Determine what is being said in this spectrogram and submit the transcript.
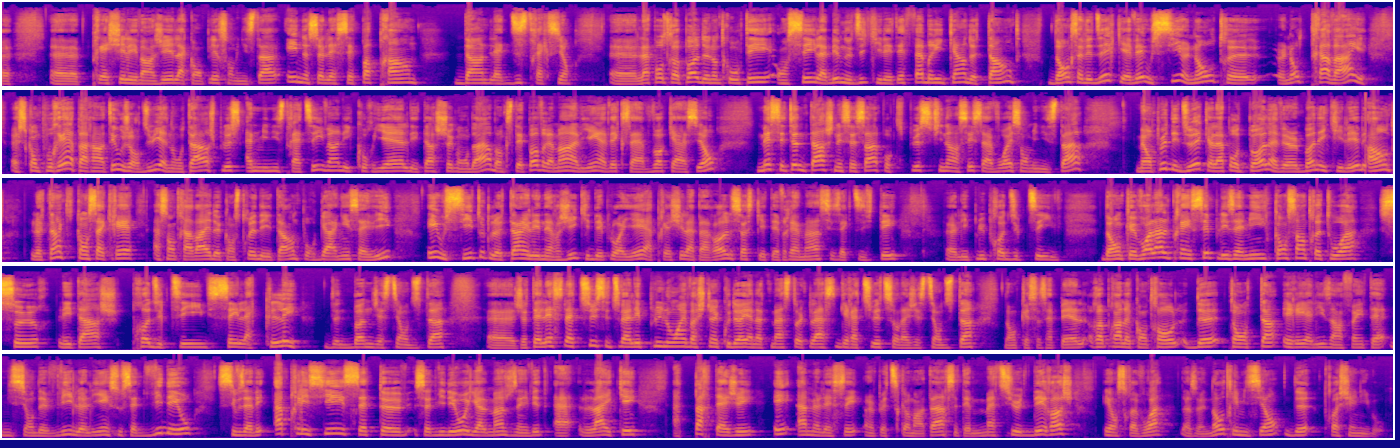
prêcher l'évangile, accomplir son ministère et ne se laissait pas prendre dans de la distraction. Euh, L'apôtre Paul, de notre côté, on sait, la Bible nous dit qu'il était fabricant de tentes. Donc, ça veut dire qu'il y avait aussi un autre, euh, un autre travail, euh, ce qu'on pourrait apparenter aujourd'hui à nos tâches plus administratives, hein, les courriels, des tâches secondaires. Donc, c'était pas vraiment en lien avec sa vocation, mais c'était une tâche nécessaire pour qu'il puisse financer sa voie et son ministère. Mais on peut déduire que l'apôtre Paul avait un bon équilibre entre le temps qu'il consacrait à son travail de construire des tentes pour gagner sa vie et aussi tout le temps et l'énergie qu'il déployait à prêcher la parole, ça ce qui était vraiment ses activités les plus productives. Donc voilà le principe, les amis. Concentre-toi sur les tâches productives. C'est la clé d'une bonne gestion du temps. Euh, je te laisse là-dessus. Si tu veux aller plus loin, va jeter un coup d'œil à notre masterclass gratuite sur la gestion du temps. Donc, ça s'appelle Reprends le contrôle de ton temps et réalise enfin ta mission de vie. Le lien est sous cette vidéo. Si vous avez apprécié euh, cette vidéo également, je vous invite à liker, à partager et à me laisser un petit commentaire. C'était Mathieu Desroches et on se revoit dans une autre émission de Prochain Niveau.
